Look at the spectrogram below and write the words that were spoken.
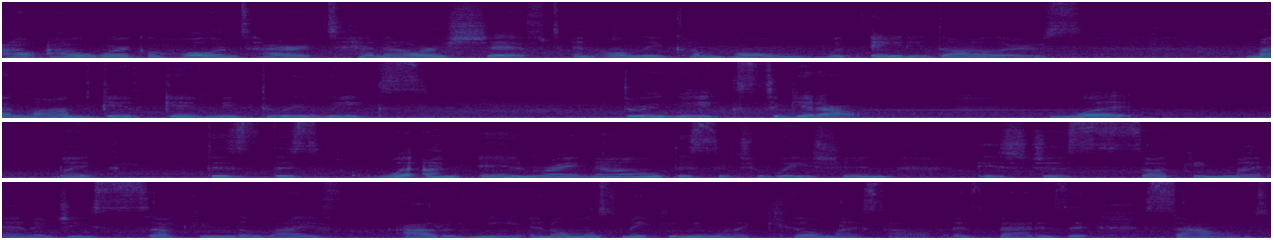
I'll, I'll work a whole entire 10 hour shift and only come home with $80. My mom gave, gave me three weeks, three weeks to get out. What, like, this, this, what I'm in right now, this situation, is just sucking my energy, sucking the life out of me, and almost making me want to kill myself, as bad as it sounds.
